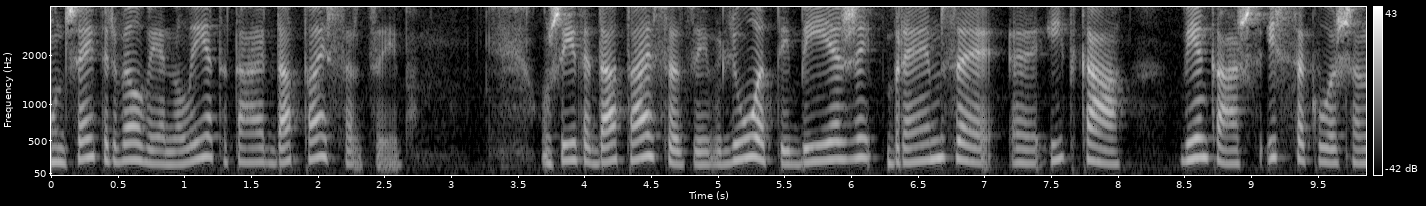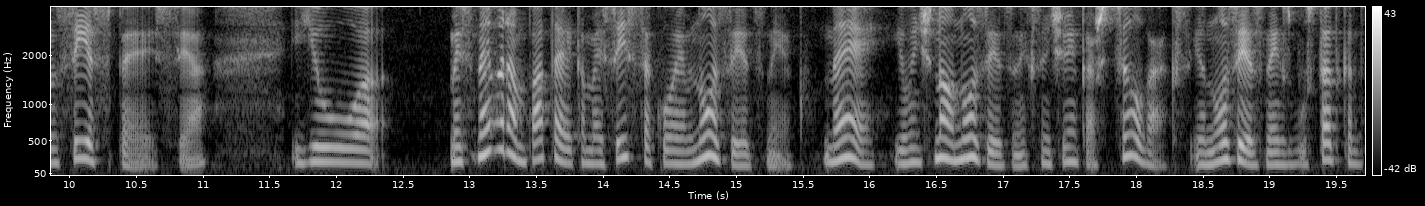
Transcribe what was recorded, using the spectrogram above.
Un šeit ir vēl viena lieta, tā ir datu aizsardzība. Un šī datu aizsardzība ļoti bieži bremzē eh, it kā vienkāršas izsakošanas iespējas. Ja? Jo mēs nevaram pateikt, ka mēs izsakojam noziedznieku. Nē, jo viņš nav noziedznieks, viņš ir vienkārši cilvēks. Jo noziedznieks būs tad, kad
